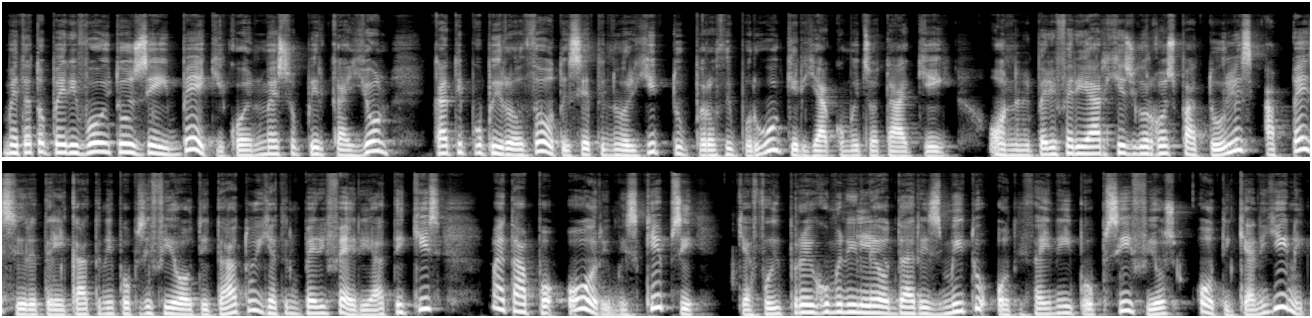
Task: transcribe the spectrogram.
μετά το περιβόητο Ζεϊμπέκικο εν μέσω πυρκαγιών, κάτι που πυροδότησε την οργή του Πρωθυπουργού Κυριάκου Μητσοτάκη. Ο Περιφερειάρχης Γιώργος Πατούλης απέσυρε τελικά την υποψηφιότητά του για την Περιφέρεια Αττικής μετά από όρημη σκέψη και αφού οι προηγούμενοι λεονταρισμοί του ότι θα είναι υποψήφιος ό,τι και αν γίνει,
